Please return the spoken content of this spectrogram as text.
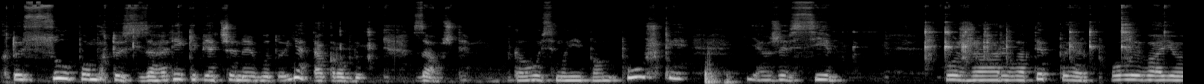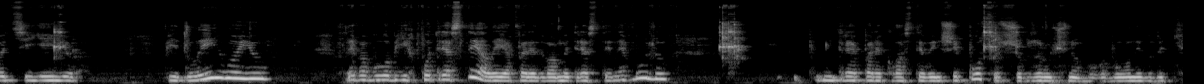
хтось супом, хтось взагалі кип'яченою водою. Я так роблю завжди. Ось мої пампушки. Я вже всі пожарила. Тепер поливаю цією підливою. Треба було б їх потрясти, але я перед вами трясти не буду. Треба перекласти в інший посуд, щоб зручно було, бо вони будуть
